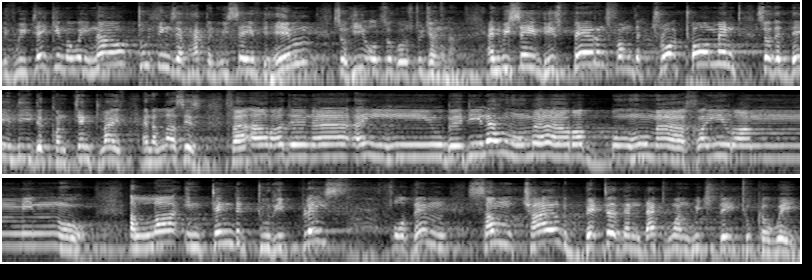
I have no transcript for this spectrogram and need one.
if we take him away now, two things have happened. We saved him, so he also goes to Jannah. And we saved his parents from the torment so that they lead a content life. And Allah says, فَأَرَدْنَا أَن يُبْدِلَهُمَا رَبُّهُمَا خَيْرًا مِّنْهُ Allah intended to replace for them some child better than that one which they took away.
